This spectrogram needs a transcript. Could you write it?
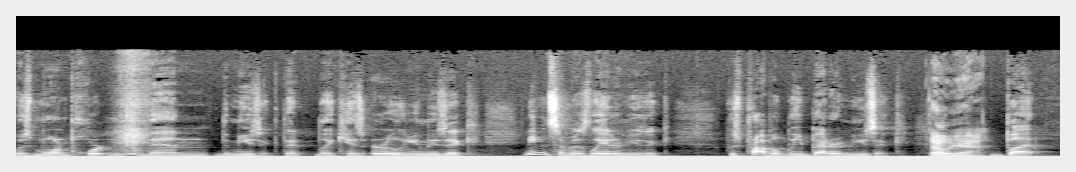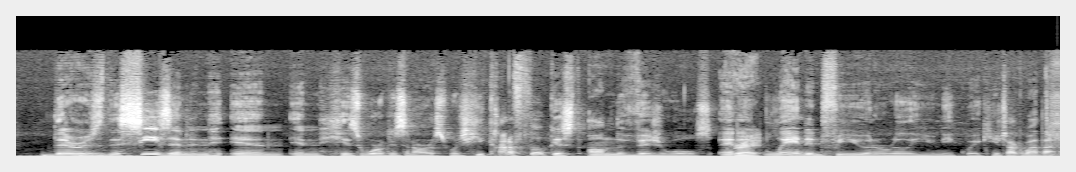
was more important than the music. That like his earlier music and even some of his later music was probably better music. Oh, yeah. But there is this season in in in his work as an artist which he kind of focused on the visuals and Right. it landed for you in a really unique way. Can you talk about that?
